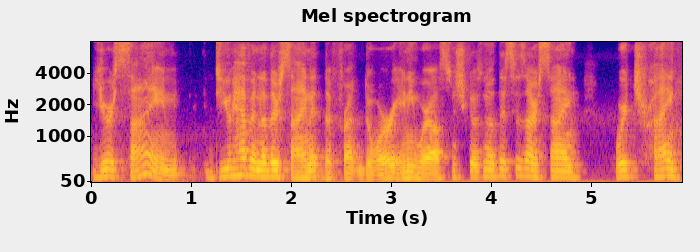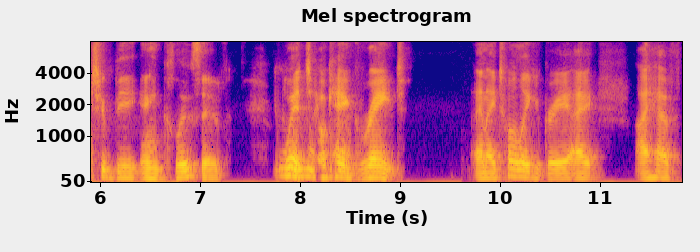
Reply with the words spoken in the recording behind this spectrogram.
"Your sign. Do you have another sign at the front door or anywhere else?" And she goes, "No, this is our sign. We're trying to be inclusive." Oh Which, oh okay, great. And I totally agree. I I have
